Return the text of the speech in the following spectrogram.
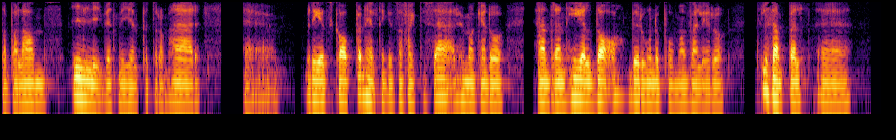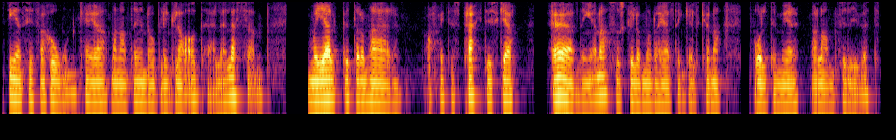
av balans i livet med hjälp av de här eh, redskapen helt enkelt som faktiskt är. Hur man kan då ändra en hel dag beroende på om man väljer att till exempel eh, se en situation kan göra att man antingen då blir glad eller ledsen. Och med hjälp av de här ja, faktiskt praktiska övningarna så skulle man då helt enkelt kunna få lite mer balans i livet.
